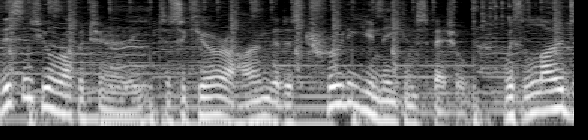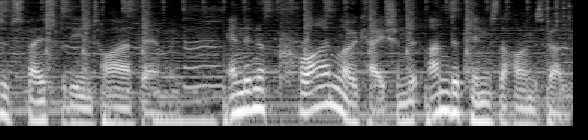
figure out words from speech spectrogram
This is your opportunity to secure a home that is truly unique and special, with loads of space for the entire family and in a prime location that underpins the home's value.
